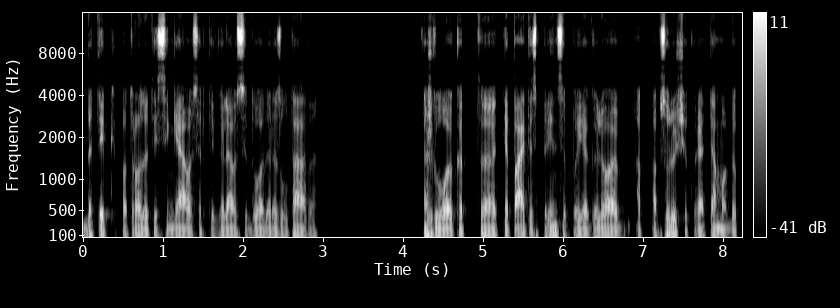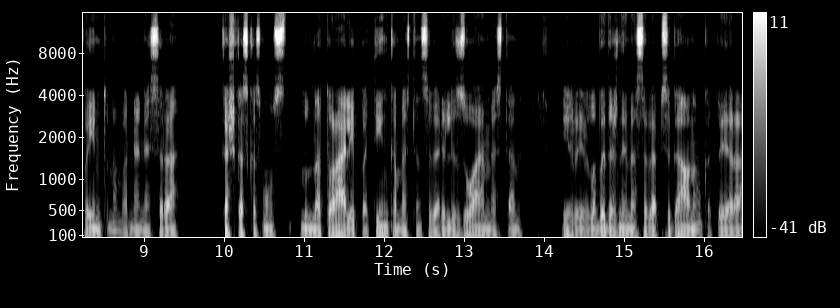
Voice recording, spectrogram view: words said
bet taip, kaip atrodo teisingiausia ir tai galiausiai duoda rezultatą. Aš galvoju, kad tie patys principai, jie galioja absoliučiai, kurią temą be paimtumėm, ar ne, nes yra kažkas, kas mums nu, natūraliai patinka, mes ten save realizuojam, mes ten ir, ir labai dažnai mes save apsigaunam, kad tai yra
